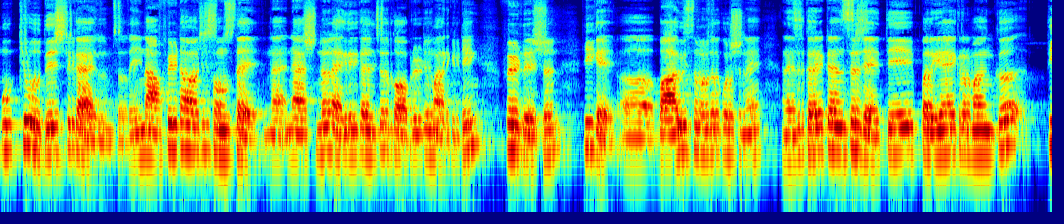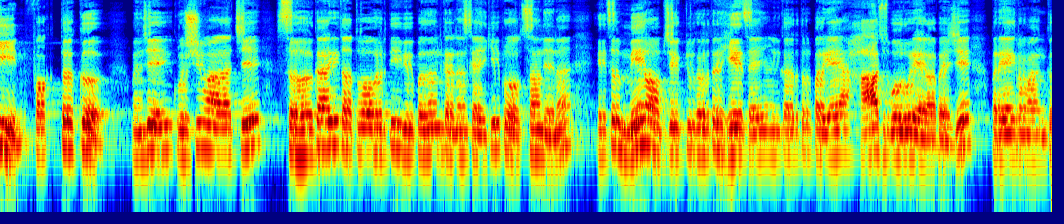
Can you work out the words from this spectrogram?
मुख्य उद्दिष्ट काय आहे तुमचं? ही नाफेड नावाची संस्था आहे नॅ- national agriculture cooperative marketing federation ठीक आहे बावीस नंबरचा क्वेश्चन आहे आणि याचं करेक्ट आन्सर जे आहे ते पर्याय क्रमांक तीन फक्त क. म्हणजे कृषी मालाचे सहकारी तत्वावरती विपणन करण्यास काही की प्रोत्साहन देणं याचं मेन ऑब्जेक्टिव्ह खरं तर हेच आहे आणि खरं तर पर्याय हाच बरोबर यायला पाहिजे. पर्याय क्रमांक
